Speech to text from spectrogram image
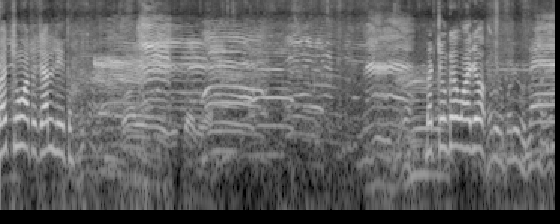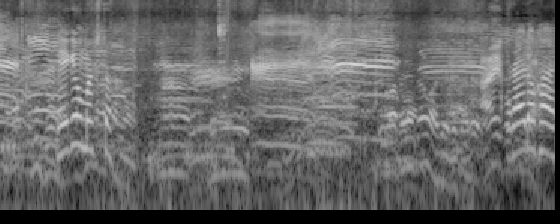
બચ્ચું આપે જલ્દી તો બચ્ચું કેવું આજો? એ કેવું મસ્ત? રાયડો ખાય.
